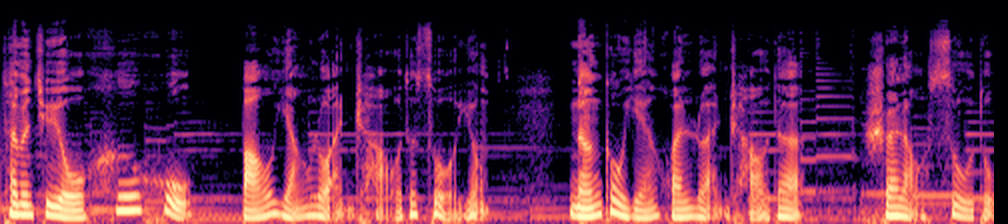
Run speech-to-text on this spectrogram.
它们具有呵护、保养卵巢的作用，能够延缓卵巢的衰老速度，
